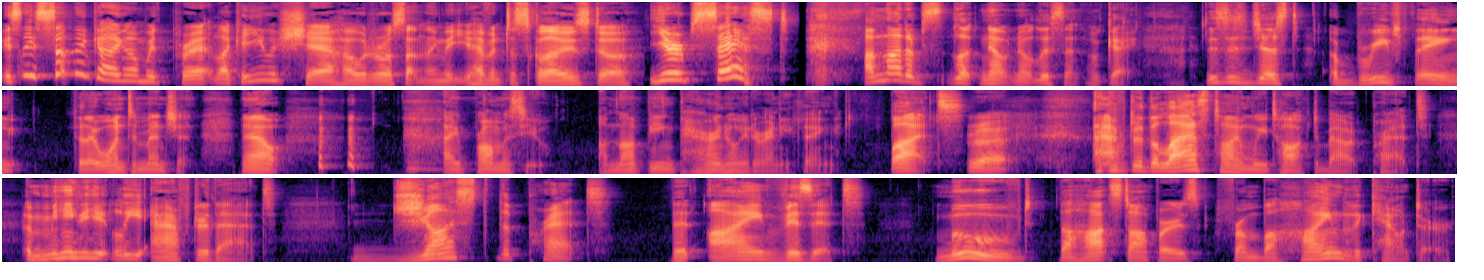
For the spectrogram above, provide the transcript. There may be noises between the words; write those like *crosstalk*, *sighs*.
Is there something going on with Pret? Like, are you a shareholder or something that you haven't disclosed, or you're obsessed? *laughs* I'm not obs- look. No, no. Listen. Okay, this is just a brief thing that I want to mention. Now, *laughs* I promise you, I'm not being paranoid or anything. But right. after the last time we talked about Pret, immediately after that, just the Pret that I visit moved the hot stoppers from behind the counter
